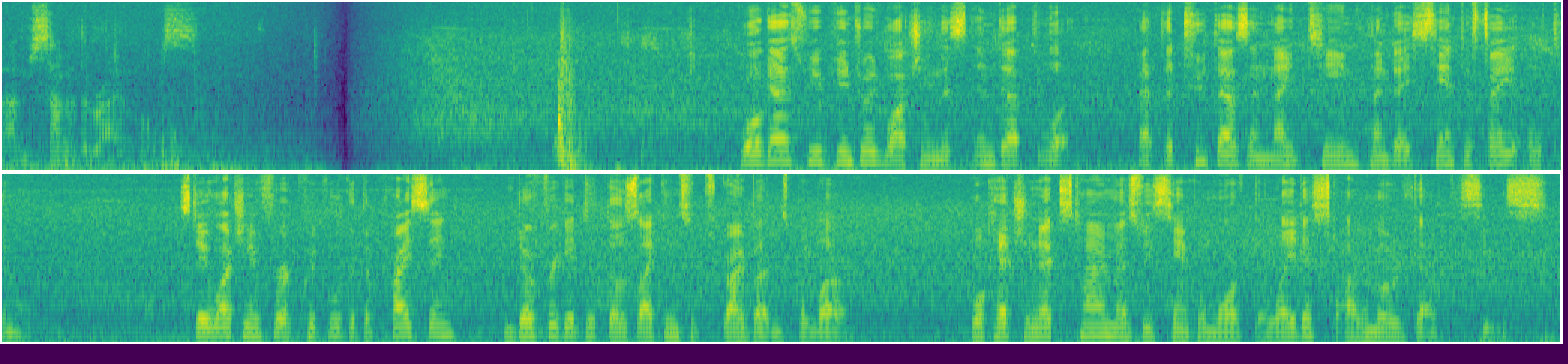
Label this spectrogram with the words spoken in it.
um, some of the rivals. Well guys, we hope you enjoyed watching this in-depth look at the 2019 Hyundai Santa Fe Ultimate. Stay watching for a quick look at the pricing, and don't forget to hit those like and subscribe buttons below. We'll catch you next time as we sample more of the latest automotive delicacies.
